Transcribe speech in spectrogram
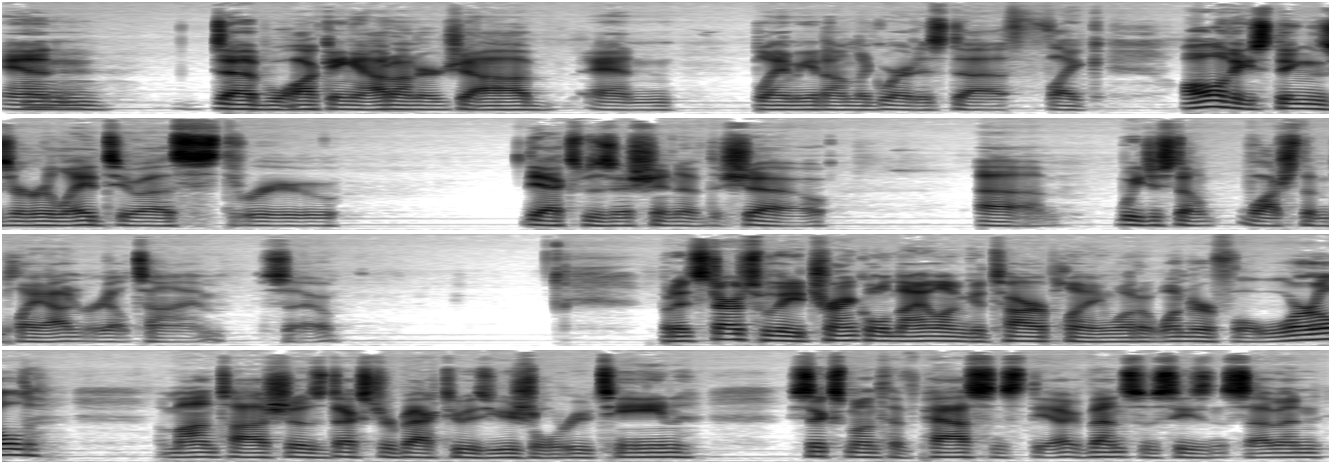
and Deb walking out on her job and blaming it on LaGuerta's death. Like, all of these things are relayed to us through the exposition of the show. Um, we just don't watch them play out in real time. So, but it starts with a tranquil nylon guitar playing "What a Wonderful World." A montage shows Dexter back to his usual routine. Six months have passed since the events of season seven.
